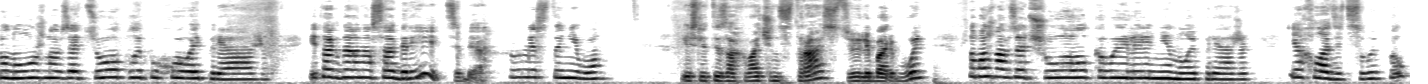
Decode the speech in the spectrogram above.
то нужно взять теплой пуховой пряжи, и тогда она согреет тебя вместо него. Если ты захвачен страстью или борьбой, то можно взять шелковой или льняной пряжи и охладить свой пыл.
